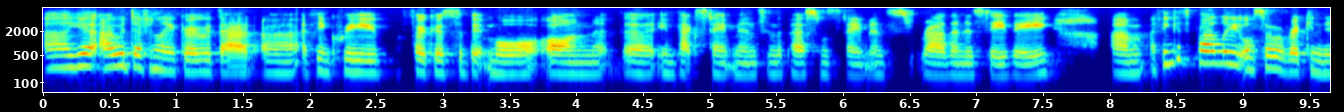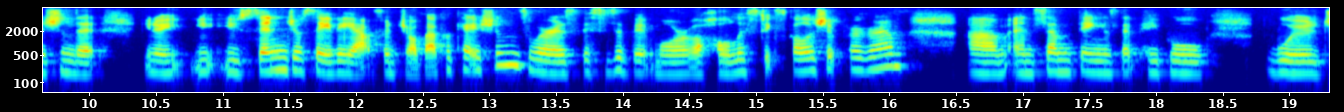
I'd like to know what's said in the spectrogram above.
Uh, yeah, I would definitely agree with that. Uh, I think we focus a bit more on the impact statements and the personal statements rather than a CV. Um, I think it's partly also a recognition that you know you, you send your CV out for job applications, whereas this is a bit more of a holistic scholarship program, um, and some things that people would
